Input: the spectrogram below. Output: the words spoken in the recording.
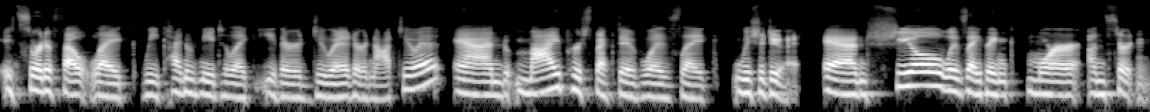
it sort of felt like we kind of need to like either do it or not do it. And my perspective was like, we should do it. And Sheel was, I think, more uncertain.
